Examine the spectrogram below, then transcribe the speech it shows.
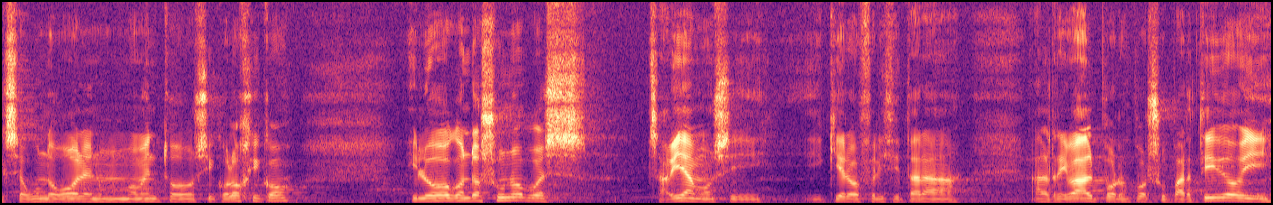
segundo gol en un momento psicológico y luego con 2-1 pues sabíamos y, quiero felicitar al rival por, por su partido y,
